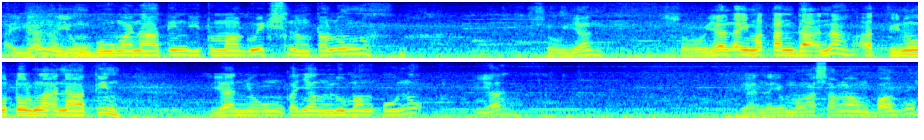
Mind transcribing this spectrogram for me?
Ayan na yung bunga natin dito mga guwiks ng talong no. So yan. So yan ay matanda na at pinutol nga natin. Yan yung kanyang lumang puno. Yan. Yan na yung mga sangang bago.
